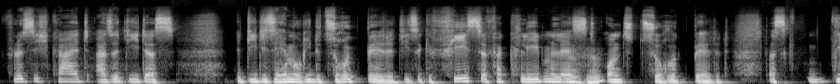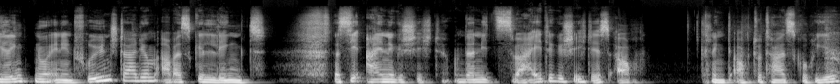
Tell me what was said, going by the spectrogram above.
Flüssigkeit, also die das, die diese Hämorrhoide zurückbildet, diese Gefäße verkleben lässt mhm. und zurückbildet. Das gelingt nur in den frühen Stadium, aber es gelingt. Das ist die eine Geschichte. Und dann die zweite Geschichte ist auch, klingt auch total skurril.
